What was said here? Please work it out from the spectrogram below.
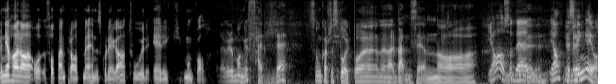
Men jeg har fått meg en prat med hennes kollega Tor Erik Munkvold. Det er vel mange færre som kanskje står på den der bandscenen og ja, altså det, ja, det svinger jo.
